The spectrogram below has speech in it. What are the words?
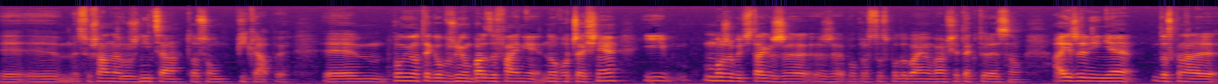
y, słyszalna różnica to są pick-upy. Pomimo tego brzmią bardzo fajnie, nowocześnie i może być tak, że, że po prostu spodobają Wam się te, które są. A jeżeli nie, doskonale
